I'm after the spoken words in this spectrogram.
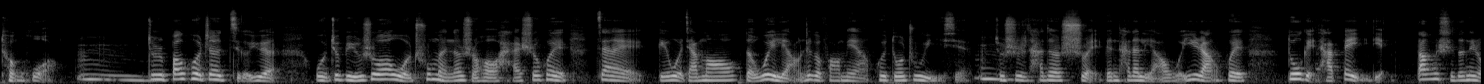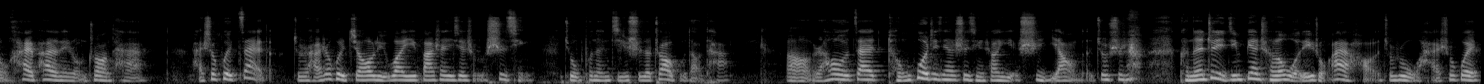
囤货，嗯。就是包括这几个月，我就比如说我出门的时候，还是会在给我家猫的喂粮这个方面会多注意一些，就是它的水跟它的粮，我依然会多给他备一点。当时的那种害怕的那种状态还是会在的，就是还是会焦虑，万一发生一些什么事情，就不能及时的照顾到他。啊、然后在囤货这件事情上也是一样的，就是 可能这已经变成了我的一种爱好了，就是我还是会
